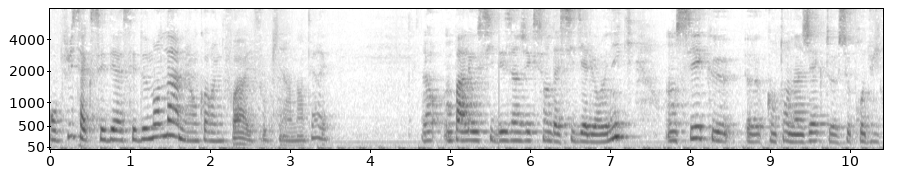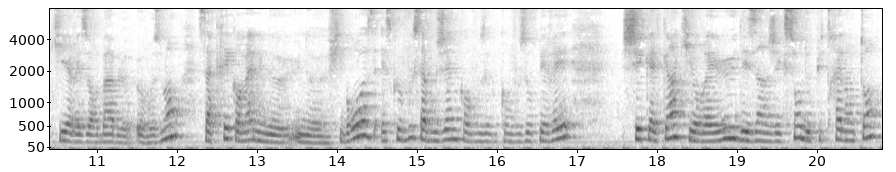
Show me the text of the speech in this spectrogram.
on puisse accéder à ces demandes-là, mais encore une fois, il faut qu'il y ait un intérêt. Alors, on parlait aussi des injections d'acide hyaluronique. On sait que euh, quand on injecte ce produit qui est résorbable, heureusement, ça crée quand même une, fibrose. Est-ce que vous, ça vous gêne quand vous, quand vous opérez chez quelqu'un qui aurait eu des injections depuis très longtemps?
